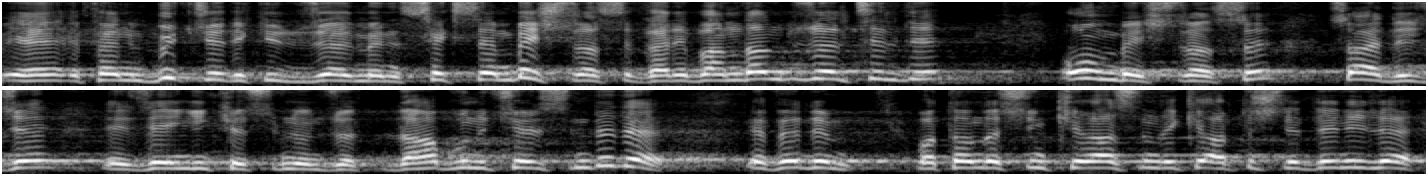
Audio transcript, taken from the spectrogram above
e, efendim bütçedeki düzelmenin 85 lirası garibandan düzeltildi. 15 lirası sadece e, zengin kesimden düzeltti. Daha bunun içerisinde de efendim vatandaşın kirasındaki artış nedeniyle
